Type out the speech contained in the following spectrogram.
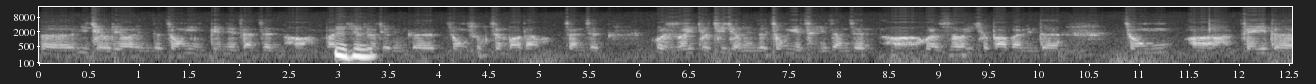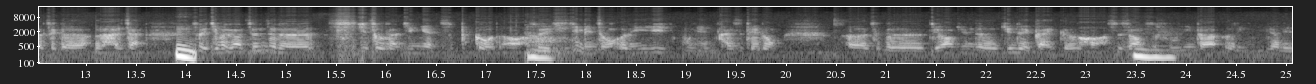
呃一九六二年的中印边界战争哈，那嗯哼。一九六九年的中苏珍宝岛战争，或者说一九七九年的中越产业战争啊，或者说一九八八年的中啊非的这个海战，嗯。所以基本上真正的实际作战经验是不够的啊，所以习近平从二零一五年开始推动。呃，这个解放军的军队改革哈，事实上是福音他二零一二年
